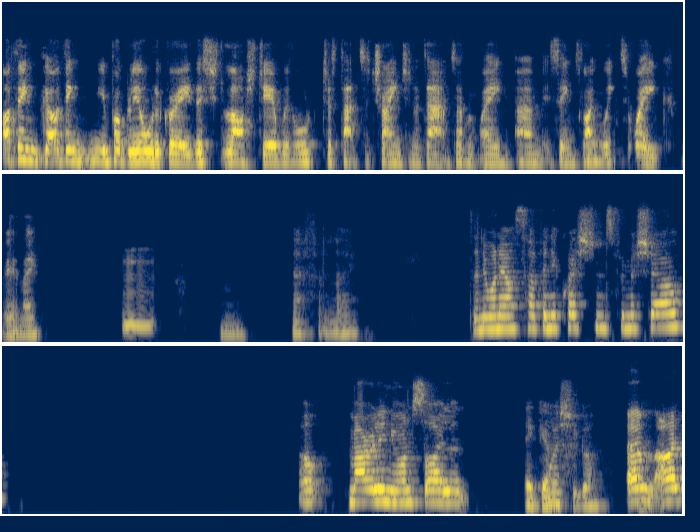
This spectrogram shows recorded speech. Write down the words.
I think I think you probably all agree. This last year we've all just had to change and adapt, haven't we? Um, it seems like mm. week to week, really. Mm. Mm. Definitely. Does anyone else have any questions for Michelle? Oh, Marilyn, you're on silent. There you go. Where's she gone? Um, I,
